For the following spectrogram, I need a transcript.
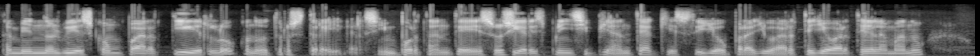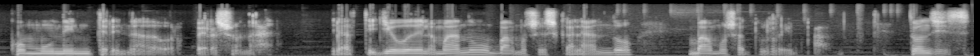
También no olvides compartirlo con otros trailers. Importante eso, si eres principiante, aquí estoy yo para ayudarte, llevarte de la mano como un entrenador personal. Ya te llevo de la mano, vamos escalando, vamos a tu ritmo. Entonces,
